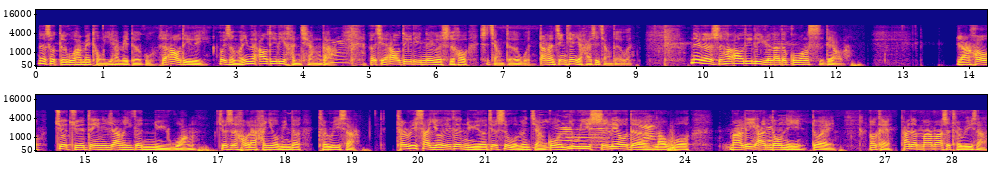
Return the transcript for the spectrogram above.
那时候德国还没统一，还没德国，是奥地利。为什么？因为奥地利很强大，而且奥地利那个时候是讲德文，当然今天也还是讲德文。那个时候奥地利原来的国王死掉了，然后就决定让一个女王，就是后来很有名的 Teresa。Teresa 有一个女儿，就是我们讲过路易十六的老婆玛丽安东尼。对，OK，她的妈妈是 Teresa。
